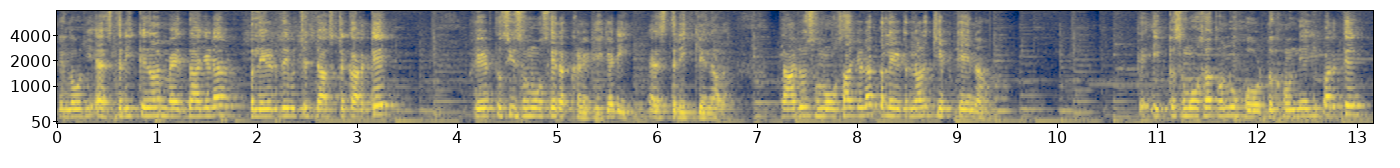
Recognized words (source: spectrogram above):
ਤੇ ਲਓ ਜੀ, ਇਸ ਤਰੀਕੇ ਨਾਲ ਮੈਦਾ ਜਿਹੜਾ ਪਲੇਟ ਦੇ ਵਿੱਚ ਡਸਟ ਕਰਕੇ ਫਿਰ ਤੁਸੀਂ ਸਮੋਸੇ ਰੱਖਣੇ, ਠੀਕ ਹੈ ਜੀ, ਇਸ ਤਰੀਕੇ ਨਾਲ। ਤਾਂ ਜੋ ਸਮੋਸਾ ਜਿਹੜਾ ਪਲੇਟ ਨਾਲ ਚਿਪਕੇ ਨਾ। ਤੇ ਇੱਕ ਸਮੋਸਾ ਤੁਹਾਨੂੰ ਹੋਰ ਦਿਖਾਉਂਦੇ ਆ ਜੀ ਭਰ ਕੇ।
